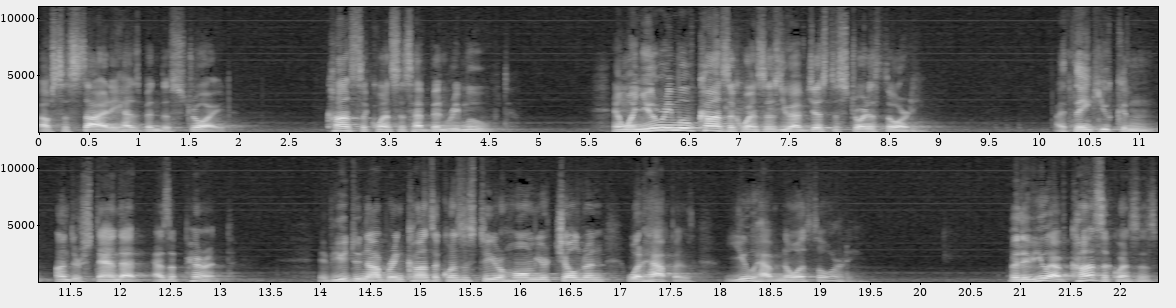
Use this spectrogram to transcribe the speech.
of society has been destroyed, consequences have been removed. And when you remove consequences, you have just destroyed authority. I think you can understand that as a parent. If you do not bring consequences to your home, your children, what happens? You have no authority. But if you have consequences,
